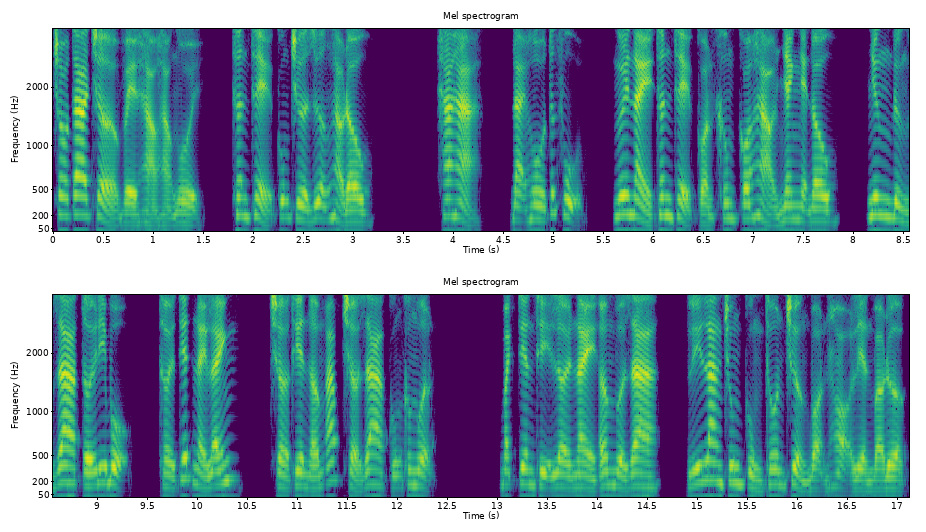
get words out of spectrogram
cho ta trở về hảo hảo ngồi, thân thể cũng chưa dưỡng hảo đâu. Ha ha, đại hồ tức phụ, ngươi này thân thể còn không có hảo nhanh nhẹn đâu, nhưng đừng ra tới đi bộ, thời tiết này lạnh, chờ thiên ấm áp trở ra cũng không muộn. Bạch tiên thị lời này âm vừa ra, Lý Lang Trung cùng thôn trưởng bọn họ liền vào được,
